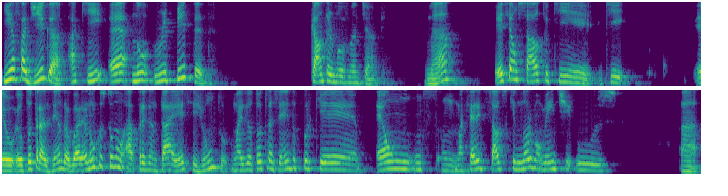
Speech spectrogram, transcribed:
E a fadiga aqui é no repeated counter movement jump, né? Esse é um salto que, que eu estou trazendo agora. Eu não costumo apresentar esse junto, mas eu estou trazendo porque é um, um, uma série de saltos que normalmente os, uh,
